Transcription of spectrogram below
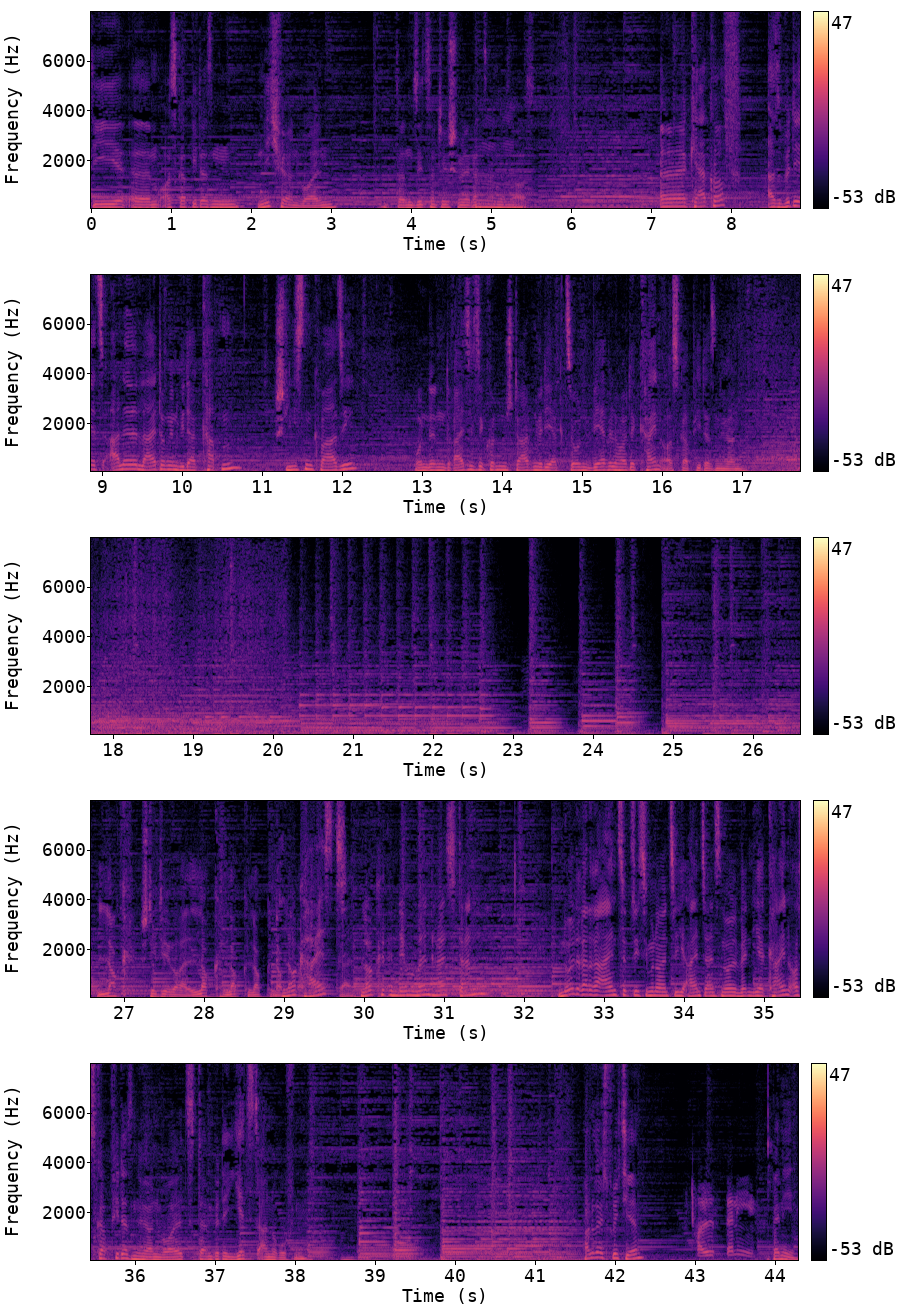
die ähm, Oscar Petersen nicht hören wollen, dann sieht es natürlich schon wieder ganz Mhm. anders aus. Äh, Kerkhoff, also bitte jetzt alle Leitungen wieder kappen, schließen quasi. Und in 30 Sekunden starten wir die Aktion Wer will heute kein Oscar Petersen hören? Lok steht hier überall. Lok, Lok, Lok, Lok. Lok heißt, Geil. Lok in dem Moment heißt dann, 0331 70 97 110. Wenn ihr kein Oscar Petersen hören wollt, dann bitte jetzt anrufen. Hallo, wer spricht hier? Hallo, ist Benny. Benny.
